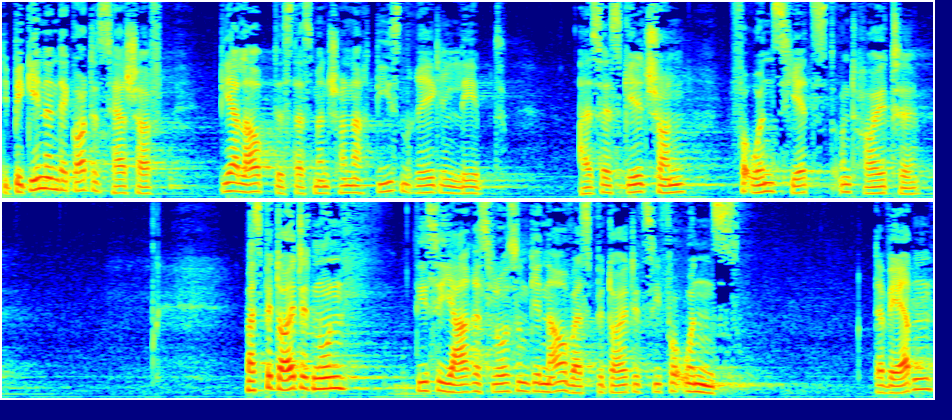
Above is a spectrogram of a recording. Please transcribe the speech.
die beginnende Gottesherrschaft, die erlaubt es, dass man schon nach diesen Regeln lebt. Also es gilt schon für uns jetzt und heute. Was bedeutet nun diese Jahreslosung genau? Was bedeutet sie für uns? Da werden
